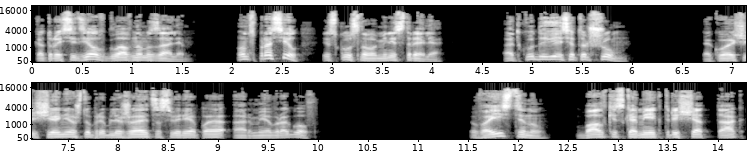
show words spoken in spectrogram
который сидел в главном зале. Он спросил искусного министреля — Откуда весь этот шум? Такое ощущение, что приближается свирепая армия врагов. Воистину, балки скамеек трещат так,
